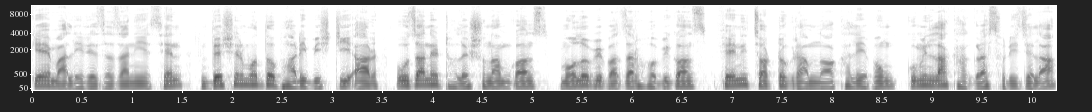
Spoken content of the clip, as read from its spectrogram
কে এম আলী রেজা জানিয়েছেন, দেশের মধ্যে ভারী বৃষ্টি আর উজানের ঢলে সুনামগঞ্জ, মৌলভীবাজার, হবিগঞ্জ, ফেনী, চট্টগ্রাম, নোয়াখালী এবং কুমিল্লা, খাগড়াছড়ি জেলা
